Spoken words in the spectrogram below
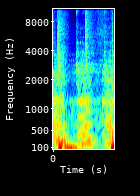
Thank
